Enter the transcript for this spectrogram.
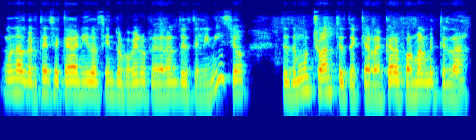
Una advertencia que ha venido haciendo el gobierno federal desde el inicio, desde mucho antes de que arrancara formalmente la,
